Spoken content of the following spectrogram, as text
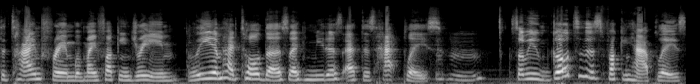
the time frame of my fucking dream, Liam had told us like meet us at this hat place. hmm So we go to this fucking hat place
